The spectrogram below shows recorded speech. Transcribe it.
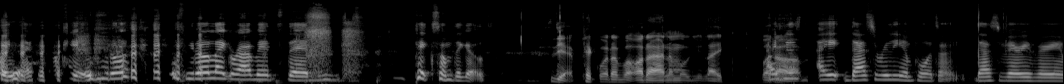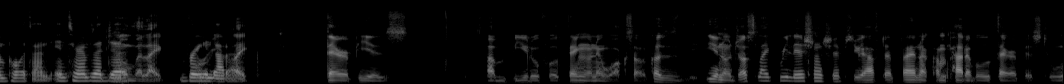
Oh yeah. Okay, if you don't if you don't like rabbits, then pick something else. yeah, pick whatever other animal you like. But I just um, I that's really important. That's very, very important in terms of no, just but like bringing that up. like therapy is a beautiful thing when it works out because you know just like relationships you have to find a compatible therapist too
